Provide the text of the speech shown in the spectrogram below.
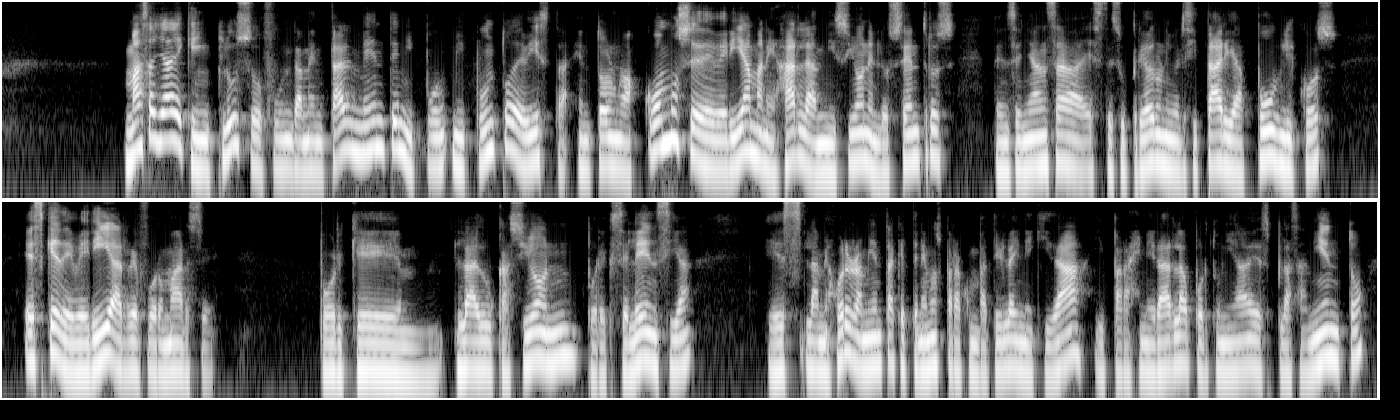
más allá de que incluso fundamentalmente mi, punto de vista en torno a cómo se debería manejar la admisión en los centros de enseñanza este, superior universitaria públicos es que debería reformarse, porque mm, la educación por excelencia es la mejor herramienta que tenemos para combatir la inequidad y para generar la oportunidad de desplazamiento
